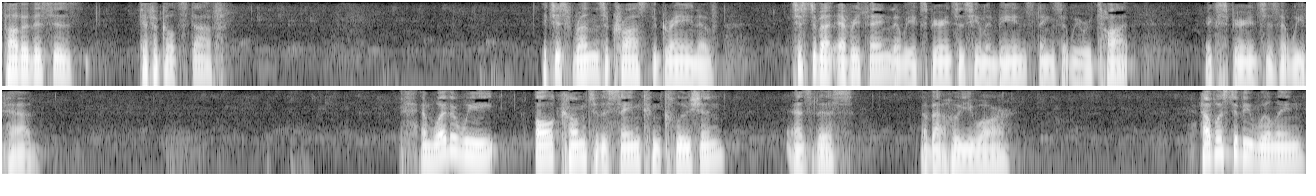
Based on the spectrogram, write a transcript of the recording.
Father, this is difficult stuff. It just runs across the grain of just about everything that we experience as human beings, things that we were taught, experiences that we've had. And whether we all come to the same conclusion as this about who you are, help us to be willing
